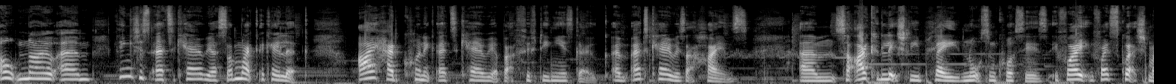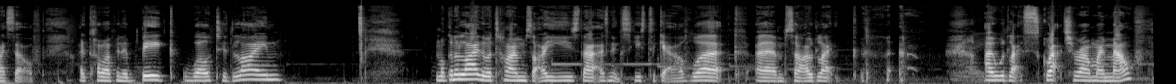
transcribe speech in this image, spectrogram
oh no, um, I think it's just urticaria." So I'm like, okay, look, I had chronic urticaria about 15 years ago. Um, urticaria is like hives. Um, so I could literally play noughts and crosses. If I if I scratched myself, I'd come up in a big welted line. I'm not gonna lie, there were times that I used that as an excuse to get out of work. Um, so I would like I would like scratch around my mouth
